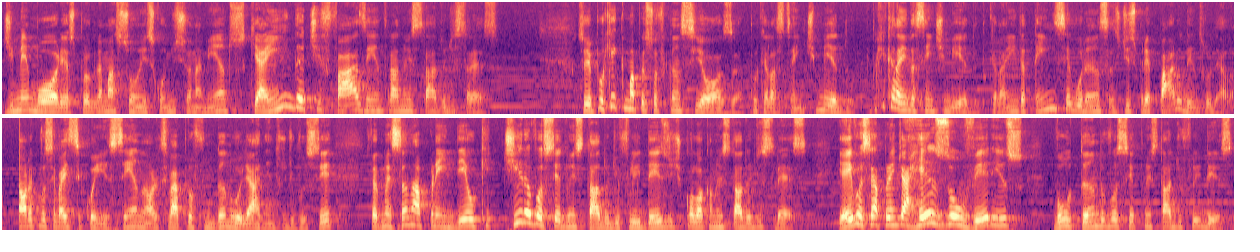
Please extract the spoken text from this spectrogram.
de memórias, programações, condicionamentos que ainda te fazem entrar no estado de estresse. Ou seja, por que uma pessoa fica ansiosa? Porque ela sente medo. Por que ela ainda sente medo? Porque ela ainda tem inseguranças, despreparo dentro dela. Na hora que você vai se conhecendo, na hora que você vai aprofundando o olhar dentro de você, você vai começando a aprender o que tira você de um estado de fluidez e te coloca no estado de estresse. E aí você aprende a resolver isso, voltando você para um estado de fluidez.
